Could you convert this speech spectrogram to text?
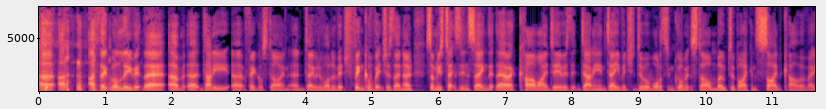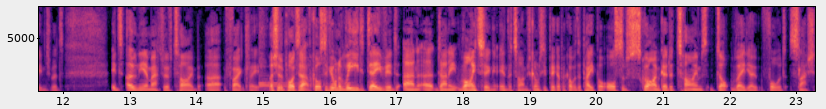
uh, I, I think we'll leave it there. Um, uh, Danny uh, Finkelstein and David Aaronovitch, Finkelvich as they're known. Somebody's texted in saying that their car idea is that Danny and David should do a Wallace and Gromit style motorbike and sidecar arrangement. It's only a matter of time, uh, frankly. I should have pointed out, of course, if you want to read David and uh, Danny writing in the Times, you can obviously pick up a copy of the paper or subscribe. Go to times.radio forward slash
